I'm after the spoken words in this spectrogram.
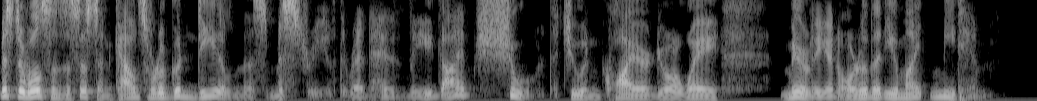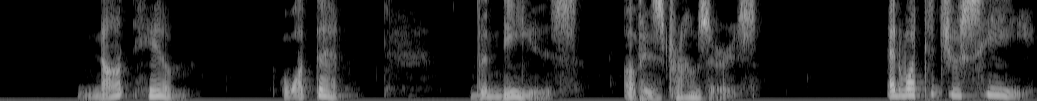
Mr. Wilson's assistant counts for a good deal in this mystery of the Red Headed League. I'm sure that you inquired your way merely in order that you might meet him. Not him. What then? The knees of his trousers. And what did you see?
